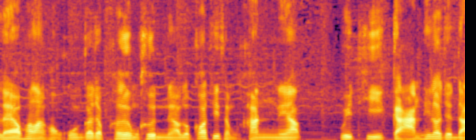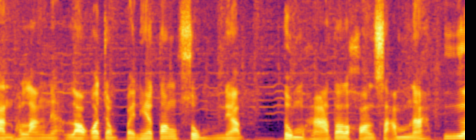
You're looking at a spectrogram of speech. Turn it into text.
แล้วพลังของคุณก็จะเพิ่มขึ้นนะครับแล้วก็ที่สำคัญเนี่ยครับวิธีการที่เราจะดันพลังเนี่ยเราก็จำเป็นที่จะต้องสุ่มนะครับสุ่มหาตัวละครซ้ำนะเพื่อ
